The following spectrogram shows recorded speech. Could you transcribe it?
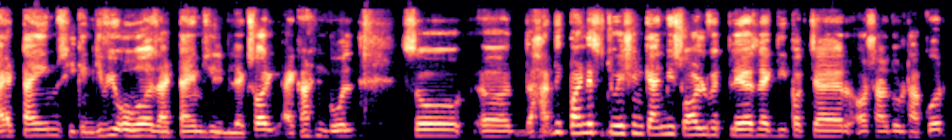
at times he can give you overs, at times he'll be like, sorry, I can't bowl. So uh, the Hardik Pandya situation can be solved with players like Deepak Chahar or Shardul Thakur.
